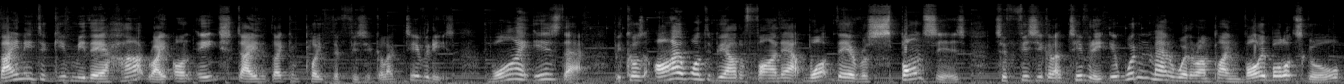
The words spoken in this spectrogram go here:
they need to give me their heart rate on each day that they complete the physical activities. Why is that? Because I want to be able to find out what their response is to physical activity. It wouldn't matter whether I'm playing volleyball at school,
